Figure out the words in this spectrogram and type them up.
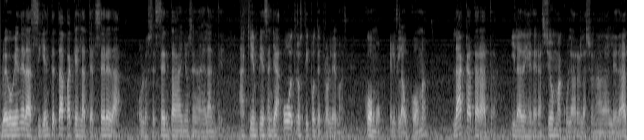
Luego viene la siguiente etapa que es la tercera edad o los 60 años en adelante. Aquí empiezan ya otros tipos de problemas como el glaucoma, la catarata y la degeneración macular relacionada a la edad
